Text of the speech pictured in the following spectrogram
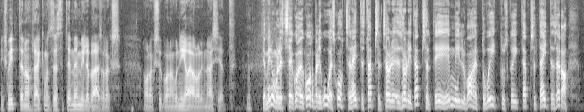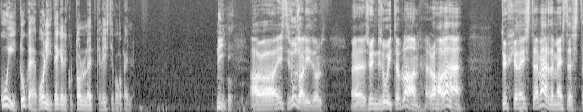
miks mitte, noh, rääkimata sellest, et MM-ile pääs oleks, oleks juba nagu nii ajalooline asi, et ja minu meelest see ko- korvpalli kuues koht, see näitas täpselt, see oli, see oli täpselt EM-il vahetu võitlus, kõik täpselt näitas ära, kui tugev oli tegelikult tol hetkel Eesti korvpall. nii, aga Eesti Suusaliidul sündis huvitav plaan, raha vähe, tühja neist määrdemeestest,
